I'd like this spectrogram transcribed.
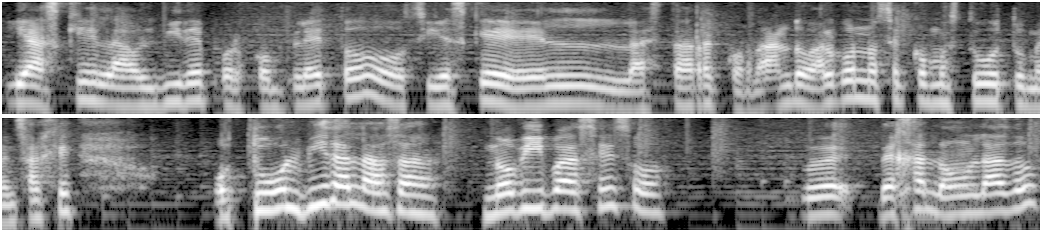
y haz que la olvide por completo o si es que él la está recordando algo, no sé cómo estuvo tu mensaje, o tú olvídala, o sea, no vivas eso, déjalo a un lado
